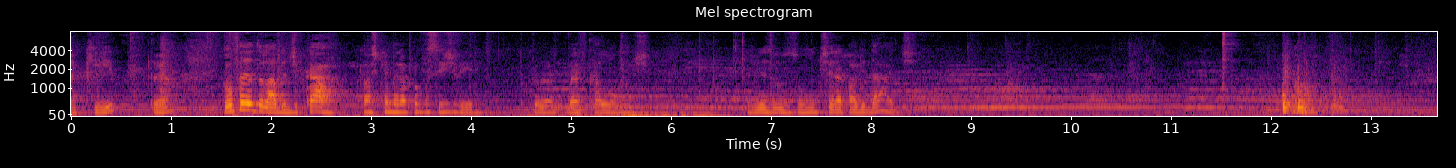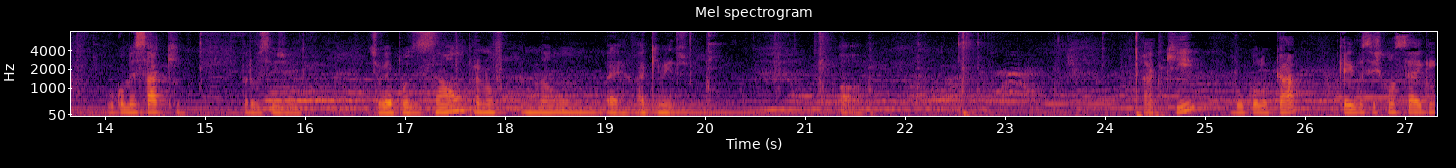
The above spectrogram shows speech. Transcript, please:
Aqui, tá vendo? Eu vou fazer do lado de cá, eu acho que é melhor para vocês verem. Porque vai ficar longe. Às vezes o zoom tira a qualidade. Ó. Vou começar aqui, para vocês verem. Deixa eu ver a posição, para não, não... É, aqui mesmo. Ó. Aqui, vou colocar, que aí vocês conseguem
